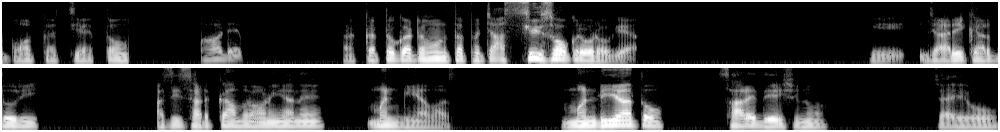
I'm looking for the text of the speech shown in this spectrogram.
ਬਹੁਤ ਕੱਚੇ ਹੈ ਤੋਂ ਆਰਡੀਐਫ ਘੱਟੋ ਘੱਟ ਹੁਣ ਤਾਂ 8500 ਕਰੋੜ ਹੋ ਗਿਆ। ਇਹ ਜਾਰੀ ਕਰ ਦਿਓ ਜੀ। ਅਸੀਂ ਸੜਕਾਂ ਬਣਾਉਣੀਆਂ ਨੇ ਮੰਡੀਆਂ ਵਾਸਤੇ। ਮੰਡੀਆਂ ਤੋਂ ਸਾਰੇ ਦੇਸ਼ ਨੂੰ ਚਾਹੇ ਉਹ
